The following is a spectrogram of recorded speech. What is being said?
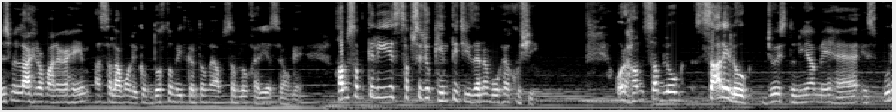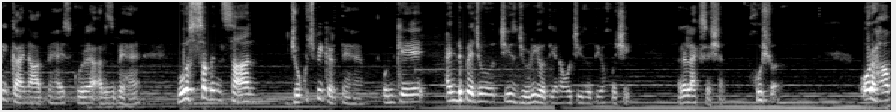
بسم اللہ الرحمن الرحیم۔ السلام علیکم۔ دوستوں امید کرتا ہوں میں آپ سب لوگ خیریت سے ہوں گے۔ ہم سب کے لیے سب سے جو قیمتی چیز ہے نا، وہ ہے خوشی۔ اور ہم سب لوگ، سارے لوگ جو اس دنیا میں ہیں، اس پوری کائنات میں ہیں، اس پورے عرض پہ ہیں، وہ سب انسان جو کچھ بھی کرتے ہیں، ان کے اینڈ پہ جو چیز جڑی ہوتی ہے نا، وہ چیز ہوتی ہے خوشی۔ ریلیکسیشن خوش ہونا۔ اور ہم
